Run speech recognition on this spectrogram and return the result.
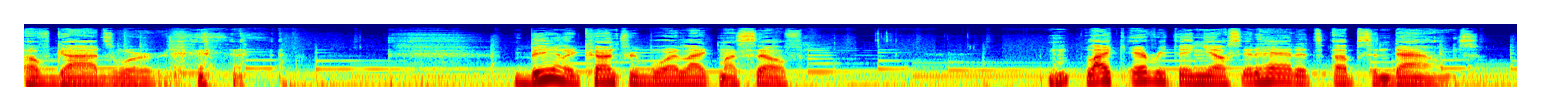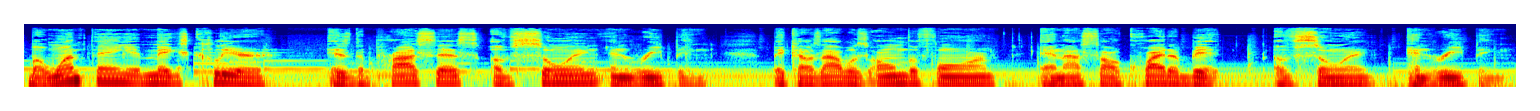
of God's word. Being a country boy like myself, like everything else, it had its ups and downs. But one thing it makes clear is the process of sowing and reaping because I was on the farm and I saw quite a bit of sowing and reaping.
